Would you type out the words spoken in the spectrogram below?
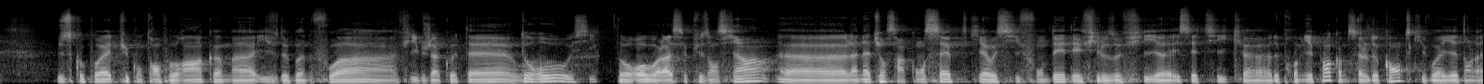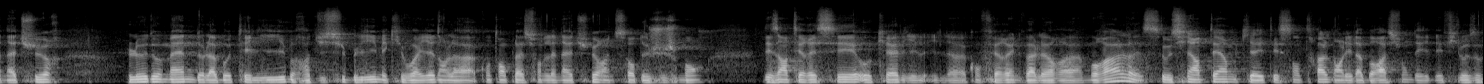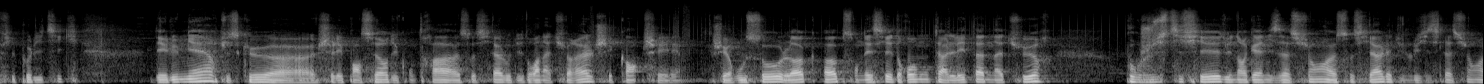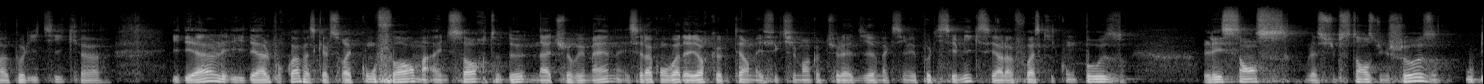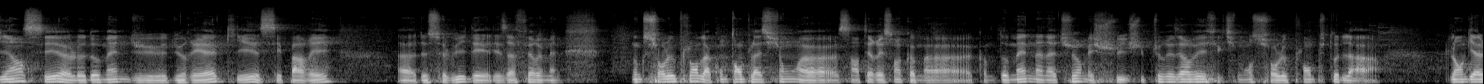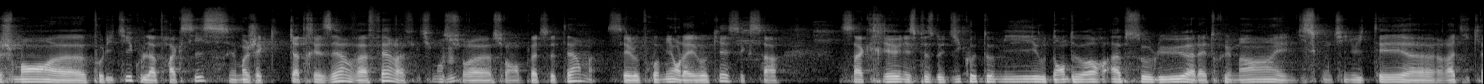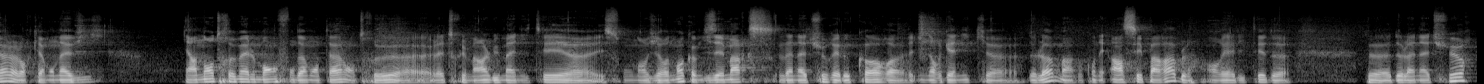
jusqu'aux poètes plus contemporains comme euh, Yves de Bonnefoy, euh, Philippe Jacotet. Taureau aussi. Taureau, voilà, c'est plus ancien. Euh, la nature, c'est un concept qui a aussi fondé des philosophies esthétiques de premier plan, comme celle de Kant, qui voyait dans la nature le domaine de la beauté libre, du sublime, et qui voyait dans la contemplation de la nature une sorte de jugement désintéressé auquel il, il conférait une valeur morale. C'est aussi un terme qui a été central dans l'élaboration des, des philosophies politiques des Lumières, puisque euh, chez les penseurs du contrat social ou du droit naturel, chez, chez, chez Rousseau, Locke, Hobbes, on essayait de remonter à l'état de nature pour justifier d'une organisation euh, sociale et d'une législation euh, politique idéale. Et idéale pourquoi? Parce qu'elle serait conforme à une sorte de nature humaine. Et c'est là qu'on voit d'ailleurs que le terme, effectivement, comme tu l'as dit, Maxime, est polysémique. C'est à la fois ce qui compose l'essence ou la substance d'une chose, ou bien c'est euh, le domaine du, réel qui est séparé euh, de celui des, affaires humaines. Donc sur le plan de la contemplation, euh, c'est intéressant comme, comme domaine, la nature, mais je suis, je suis, plus réservé effectivement sur le plan plutôt de la l'engagement politique ou la praxis. Et moi, j'ai quatre réserves à faire effectivement mm-hmm. sur, sur l'emploi de ce terme. C'est le premier, on l'a évoqué, c'est que ça ça crée une espèce de dichotomie ou d'en dehors absolu à l'être humain et une discontinuité euh, radicale, alors qu'à mon avis, il y a un entremêlement fondamental entre euh, l'être humain, l'humanité euh, et son environnement. Comme disait Marx, la nature est le corps inorganique de l'homme, donc on est inséparable en réalité de, de, la nature.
